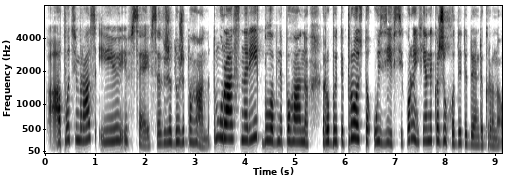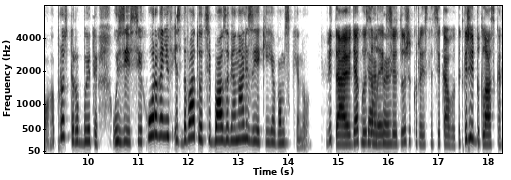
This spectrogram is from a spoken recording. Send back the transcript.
а потім раз і, і все, і все вже дуже погано. Тому раз на рік було б непогано робити просто УЗІ всіх органів. Я не кажу ходити до ендокринолога, просто робити УЗІ всіх органів і здавати оці базові аналізи, які я вам скинула. Вітаю, дякую, за лекцію. Дуже корисно, цікаво. Підкажіть, будь ласка,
